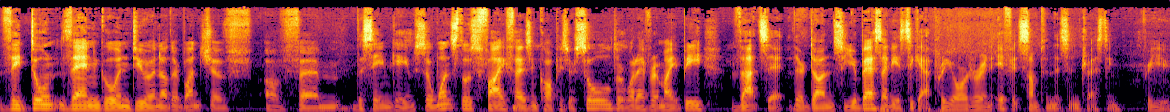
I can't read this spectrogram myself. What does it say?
They don't then go and do another bunch of of um, the same game. So once those five thousand copies are sold or whatever it might be, that's it. They're done. So your best idea is to get a pre-order and if it's something that's interesting for you.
